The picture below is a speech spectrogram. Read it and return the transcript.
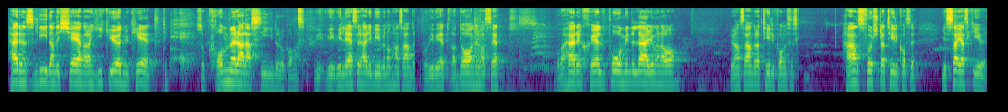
Herrens lidande tjänare, han gick i ödmjukhet till så kommer alla sidor att komma. Vi, vi, vi, läser här i Bibeln om hans andra och vi vet vad Daniel har sett och vad Herren själv påminner lärjungarna om. hur hans andra tillkommelse, hans första tillkommelse, Jesaja skriver,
